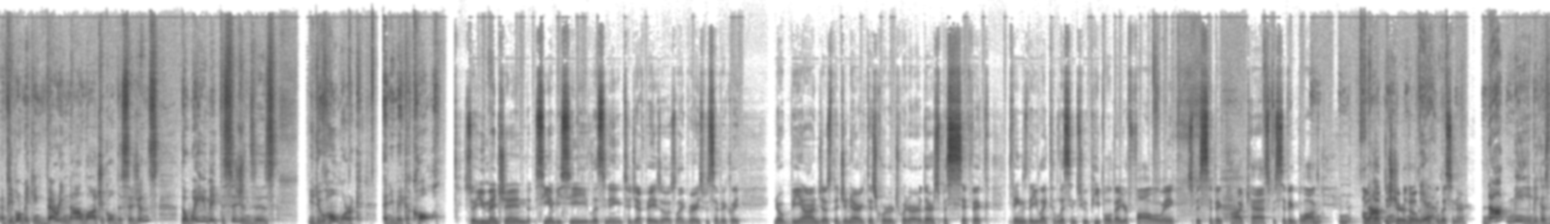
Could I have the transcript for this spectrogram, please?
and people are making very non-logical decisions. The way you make decisions is you do homework and you make a call. So you mentioned CNBC listening to Jeff Bezos like very specifically you know, beyond just the generic Discord or Twitter, are there specific things that you like to listen to, people that you're following, specific podcasts, specific blogs? N- I would love to share those yeah. with the listener. Not me, because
